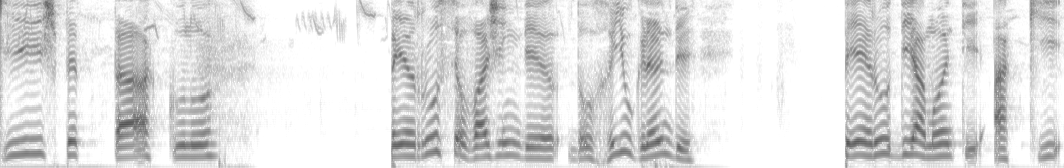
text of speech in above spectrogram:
Que espetáculo! Peru selvagem de, do Rio Grande. Peru diamante aqui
